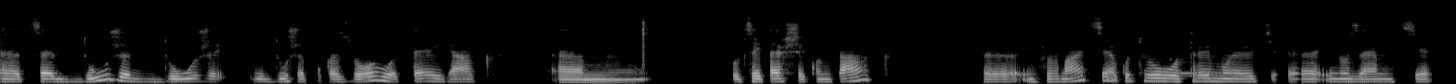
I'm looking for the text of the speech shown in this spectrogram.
е, це дуже, дуже і дуже показово те, як ем, у цей перший контакт, е, інформація, котру отримують е, іноземці е,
